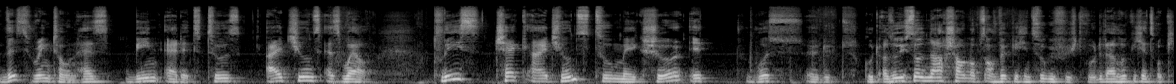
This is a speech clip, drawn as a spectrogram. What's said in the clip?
This ringtone has been added to iTunes as well. Please check iTunes to make sure it was added. Gut, also ich soll nachschauen, ob es auch wirklich hinzugefügt wurde. Da drücke ich jetzt OK.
